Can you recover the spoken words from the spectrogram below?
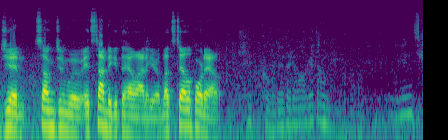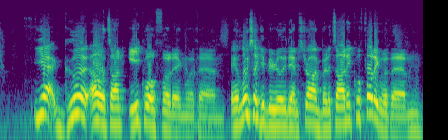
Jin Sung Jin Woo, it's time to get the hell out of here. Let's teleport out. Yeah, good. Oh, it's on equal footing with him. It looks like he'd be really damn strong, but it's on equal footing with him.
